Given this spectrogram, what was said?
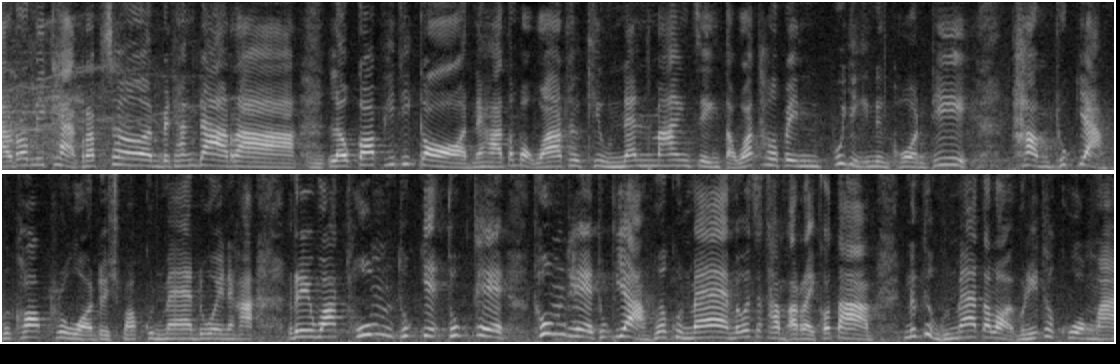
เรามีแขกรับเชิญเป็นทั้งดารา แล้วก็พิธีกรนะคะ ต้องบอกว่าเธอคิวแน่นมากจริงๆแต่ว่าเธอเป็นผู้หญิงอีกหนึ่งคนที่ทำทุกอย่างเพื่อครอบครัว โดยเฉพาะคุณแม่ด้วยนะคะ เรียกว่าทุ่มทุกเยทุกเท ทุ่มเททุกอย่างเพื่อคุณแม่ไม่ว่าจะทำอะไรก็ตาม นึกถึงคุณแม่ตลอดวันนี้เธอควงมา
